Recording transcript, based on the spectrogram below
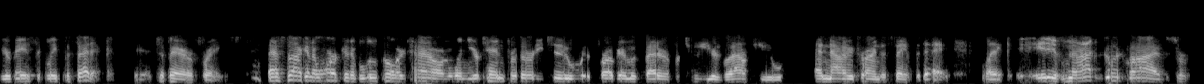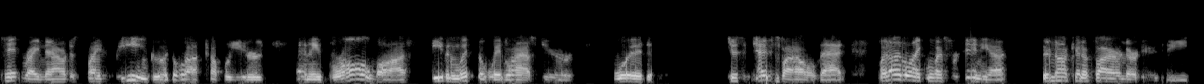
you're basically pathetic, to paraphrase. That's not going to work in a blue collar town when you're 10 for 32, the program was better for two years without you, and now you're trying to save the day. Like it is not good vibes for Pitt right now, despite being good the last couple of years. And a brawl loss, even with the win last year, would just intensify all of that. But unlike West Virginia, they're not going to fire Narduzzi.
